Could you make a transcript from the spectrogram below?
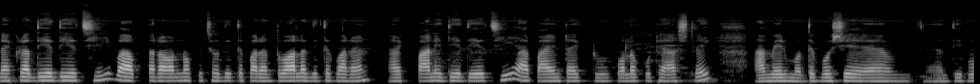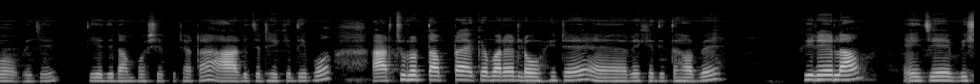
ন্যাকড়া দিয়ে দিয়েছি বা আপনারা অন্য কিছু দিতে পারেন, তোয়ালা দিতে পারেন। আর পানি দিয়ে দিয়েছি আর পানিটা একটু পলক উঠে আসলেই আমি এর মধ্যে বসে দিব এই যে দিয়ে দিলাম বসে পিঠাটা। আর যে ঢেকে দিব। আর চুলোর তাপটা একেবারে লো হিটে রেখে দিতে হবে। ফিরে এলাম। এই যে বিশ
